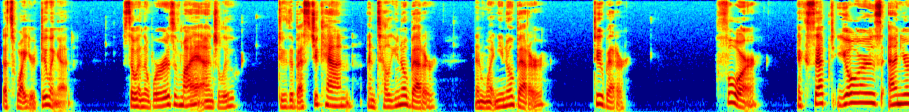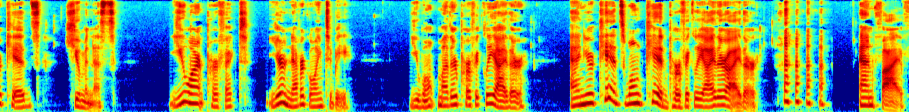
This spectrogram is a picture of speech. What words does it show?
That's why you're doing it. So, in the words of Maya Angelou, do the best you can until you know better. Then, when you know better, do better. Four, accept yours and your kids' humanness. You aren't perfect. You're never going to be. You won't mother perfectly either. And your kids won't kid perfectly either, either. and five,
